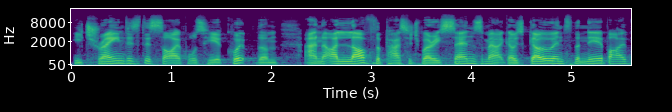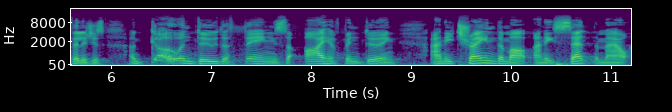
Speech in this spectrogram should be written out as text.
he trained his disciples, he equipped them. And I love the passage where he sends them out. He goes, Go into the nearby villages and go and do the things that I have been doing. And he trained them up and he sent them out,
